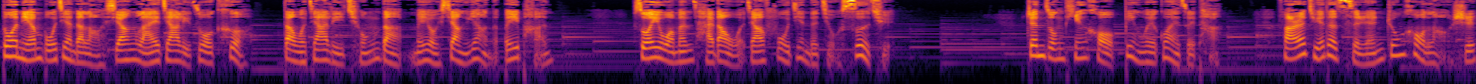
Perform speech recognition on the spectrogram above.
多年不见的老乡来家里做客，但我家里穷的没有像样的杯盘，所以我们才到我家附近的酒肆去。”真宗听后并未怪罪他，反而觉得此人忠厚老实，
